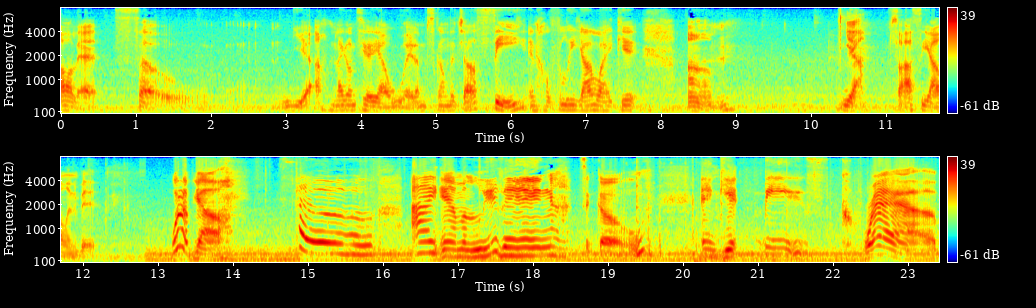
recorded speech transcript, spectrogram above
all that. So yeah i'm not gonna tell y'all what. I'm just gonna let y'all see and hopefully y'all like it. Um yeah so i'll see y'all in a bit. What up y'all? So i am leaving to go and get these crab.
